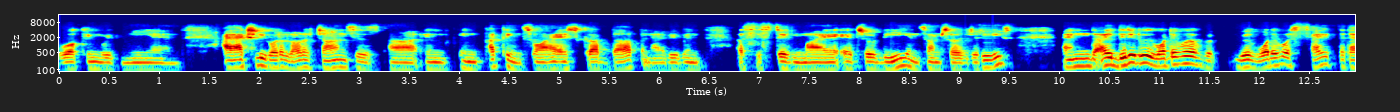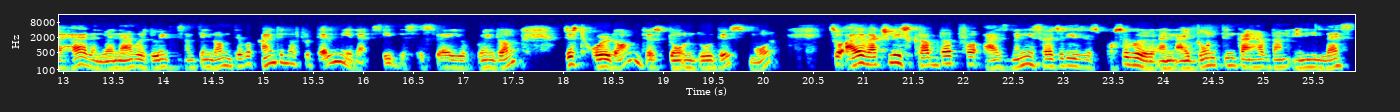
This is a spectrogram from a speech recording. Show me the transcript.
working with me, and I actually got a lot of chances in in cutting. So I scrubbed up, and I've even assisted my HOD in some surgeries and i did it with whatever with whatever sight that i had. And when i was doing something wrong they were kind enough to tell me that see this is where you're going wrong. Just hold on. Just don't do this more. So i have actually scrubbed up for as many surgeries as possible. And i don't think i have done any less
